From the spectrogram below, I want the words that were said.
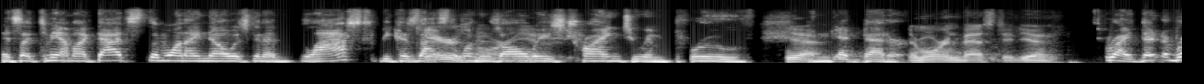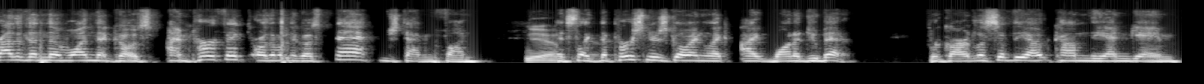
It's like to me, I'm like, that's the one I know is gonna last because that's the one who's more, yeah. always trying to improve Yeah. and get better. They're more invested. Yeah. Right. That, rather than the one that goes, I'm perfect, or the one that goes, eh, I'm just having fun. Yeah. It's like the person who's going like, I want to do better, regardless of the outcome, the end game.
